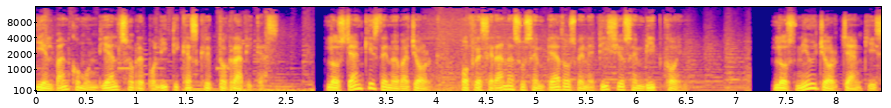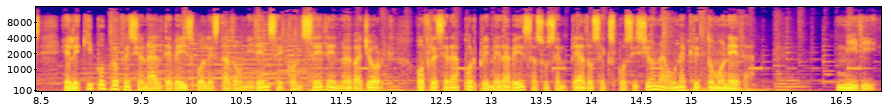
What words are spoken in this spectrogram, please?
y el Banco Mundial sobre políticas criptográficas. Los Yankees de Nueva York ofrecerán a sus empleados beneficios en Bitcoin. Los New York Yankees, el equipo profesional de béisbol estadounidense con sede en Nueva York, ofrecerá por primera vez a sus empleados exposición a una criptomoneda. NIDIG,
